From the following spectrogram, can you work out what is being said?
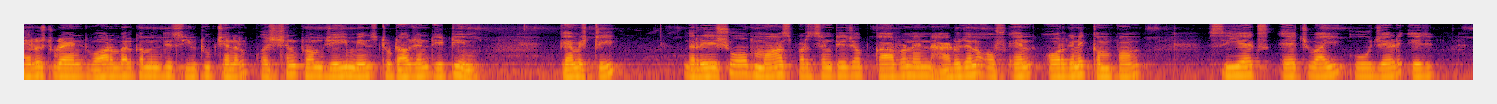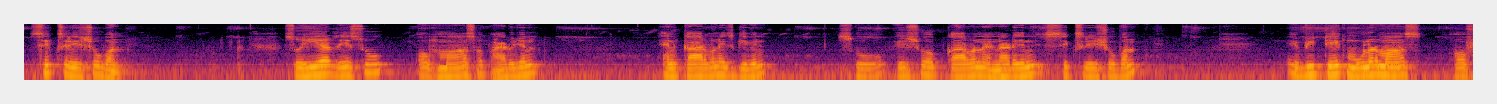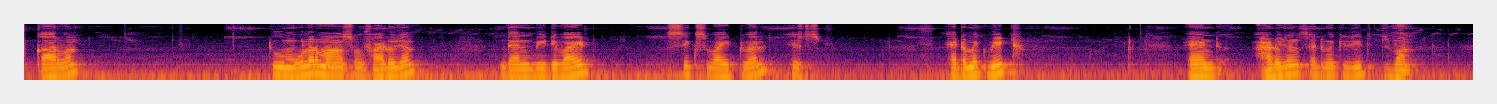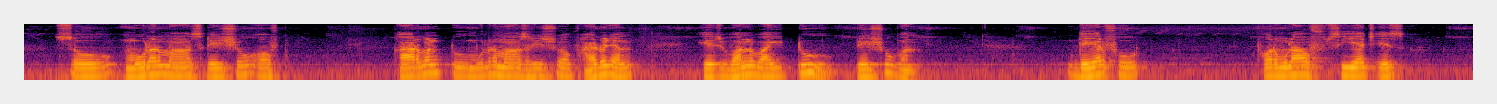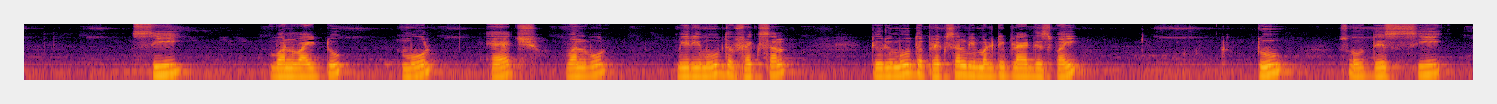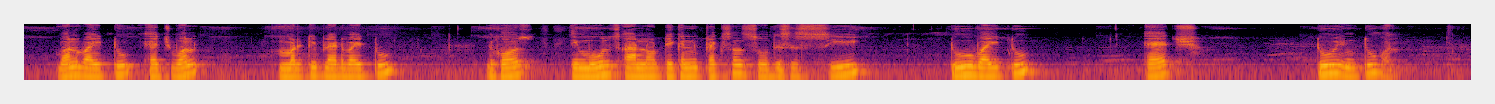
Hello student, warm welcome in this YouTube channel. Question from JEE Mains 2018 chemistry. The ratio of mass percentage of carbon and hydrogen of an organic compound CXHYOZ is 6:1. So here ratio of mass of hydrogen and carbon is given. So ratio of carbon and hydrogen is 6:1. If we take molar mass of carbon 2 molar mass of hydrogen then we divide 6 by 12 its atomic weight and hydrogen's atomic weight is 1 so molar mass ratio of carbon to molar mass ratio of hydrogen is 1 by 2 ratio 1 therefore formula of CH is C 1 by 2 mole H1 mole we remove the fraction to remove the fraction we multiplied this by 2 so this C1 by 2 H1 multiplied by 2 because the moles are not taken in fractions so this is C2 by 2 H2 into 1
